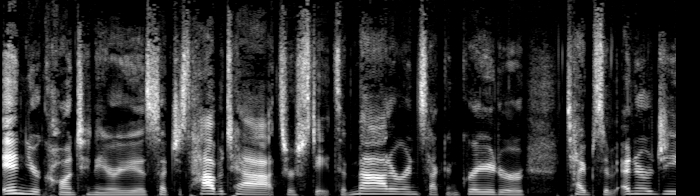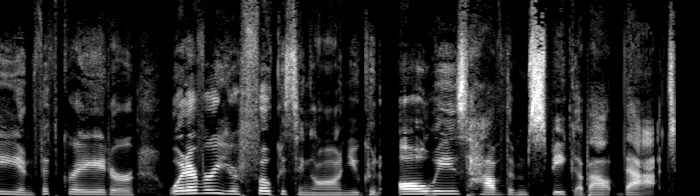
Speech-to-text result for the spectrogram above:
in your content areas such as habitats or states of matter in second grade or types of energy in fifth grade or whatever you're focusing on you can always have them speak about that.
